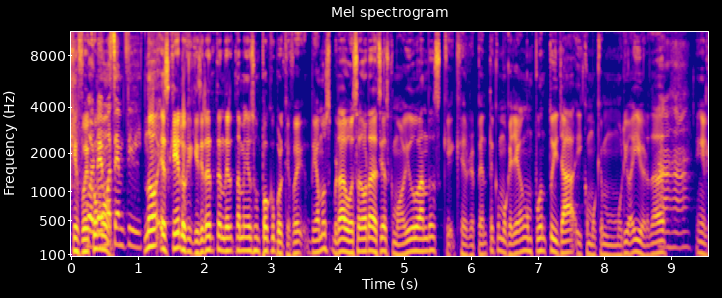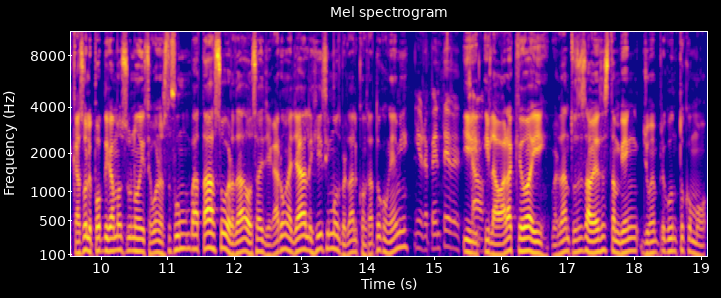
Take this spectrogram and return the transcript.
Que fue como... A MTV. No, es que lo que quisiera entender también es un poco porque fue, digamos, ¿verdad? Vos ahora decías, como ha habido bandas que, que de repente como que llegan a un punto y ya, y como que murió ahí, ¿verdad? Ajá. En el caso de Pop, digamos, uno dice, bueno, esto fue un batazo, ¿verdad? O sea, llegaron allá lejísimos, ¿verdad? El contrato con EMI. Y de repente, Y, chao. y la vara quedó ahí, ¿verdad? Entonces a veces también yo me pregunto como,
